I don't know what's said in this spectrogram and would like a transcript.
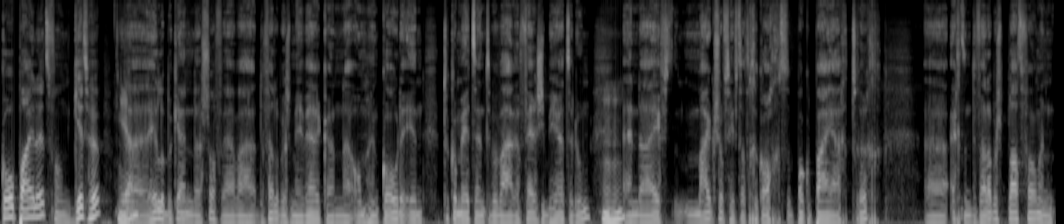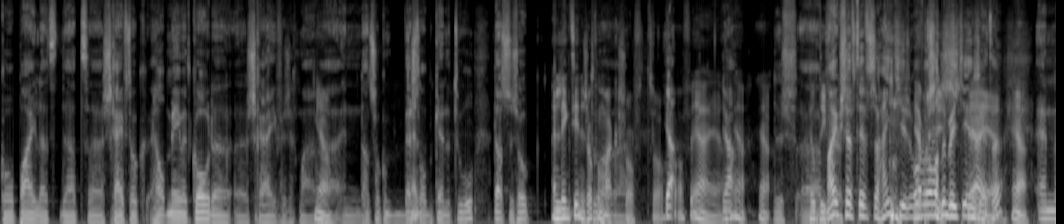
Copilot van GitHub. Ja. hele bekende software waar developers mee werken... om hun code in te committen en te bewaren... en versiebeheer te doen. -hmm. En daar heeft, Microsoft heeft dat gekocht, een paar jaar terug... Uh, echt een developersplatform en een Copilot dat uh, schrijft ook helpt mee met code uh, schrijven zeg maar. Ja. en dat is ook een best wel bekende tool. Dat is dus ook en LinkedIn is ook van Microsoft toch? Ja. Of, ja, ja, ja, dus Microsoft heeft zijn handjes overal wat een beetje in zitten ja, en,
